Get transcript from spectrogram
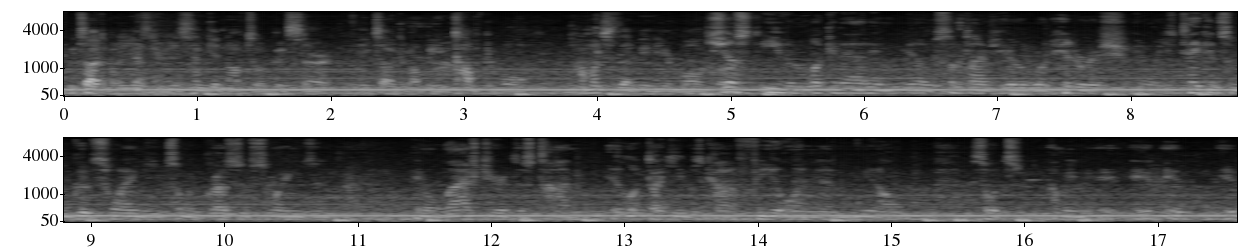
we talked about it yesterday, just him getting off to a good start. Talked about being comfortable. How much does that mean to your ball club? Just even looking at him, you know, sometimes you hear the word hitterish. You know, he's taking some good swings and some aggressive swings. And, you know, last year at this time, it looked like he was kind of feeling and, you know, so it's, I mean, it, it, it,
